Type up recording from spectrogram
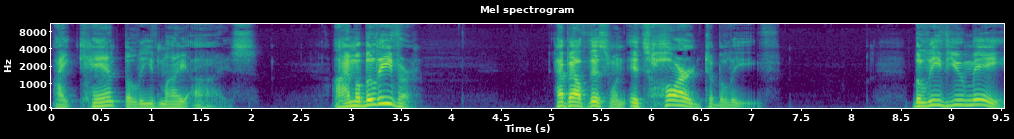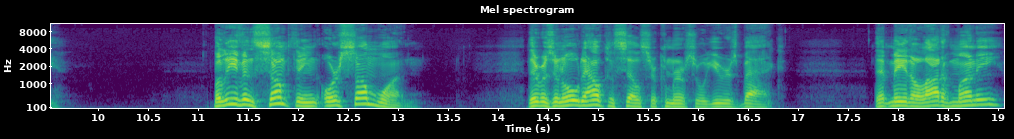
I can't believe my eyes. I'm a believer. How about this one? It's hard to believe. Believe you me. Believe in something or someone. There was an old Alka Seltzer commercial years back that made a lot of money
